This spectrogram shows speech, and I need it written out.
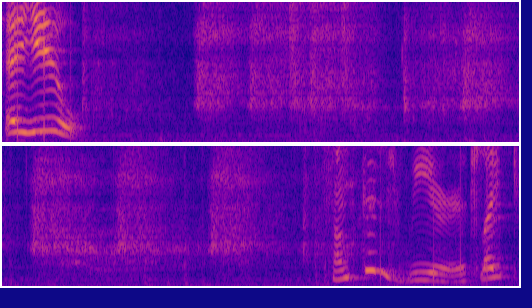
Hey, you! Something's weird. It's like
